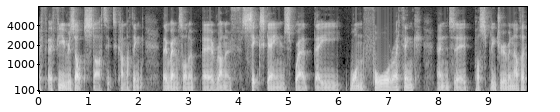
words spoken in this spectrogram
a, a few results started to come. I think they went on a, a, run of six games where they won four, I think, and uh, possibly drew another.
